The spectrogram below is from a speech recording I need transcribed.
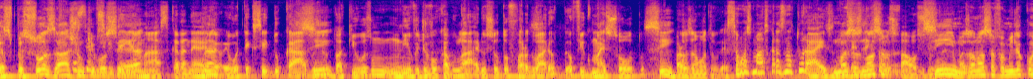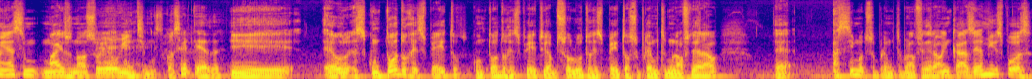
que as pessoas acham que você que é. a máscara, né? né? Eu, eu, vou ter que ser educado. Sim. Se eu tô aqui, eu uso um, um, nível de vocabulário. Se eu tô fora do ar, eu, eu fico mais solto sim. para usar um outro. São as máscaras naturais. Mas as nossas falsos. Sim, né? mas a nossa família conhece mais o nosso é, eu íntimo. Isso, com certeza. E eu, com todo respeito, com todo respeito e absoluto respeito ao Supremo Tribunal Federal, é, acima do Supremo Tribunal Federal em casa é a minha esposa.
